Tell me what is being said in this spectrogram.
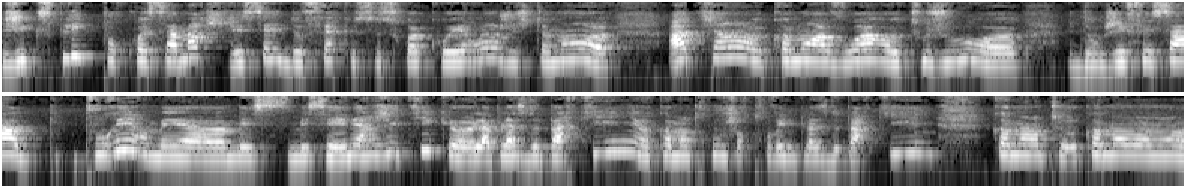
j'explique pourquoi ça marche. J'essaye de faire que ce soit cohérent justement ah tiens, euh, comment avoir euh, toujours euh, donc j'ai fait ça pour rire mais c'est énergétique la place de parking, comment toujours trouver une place de parking, comment comment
